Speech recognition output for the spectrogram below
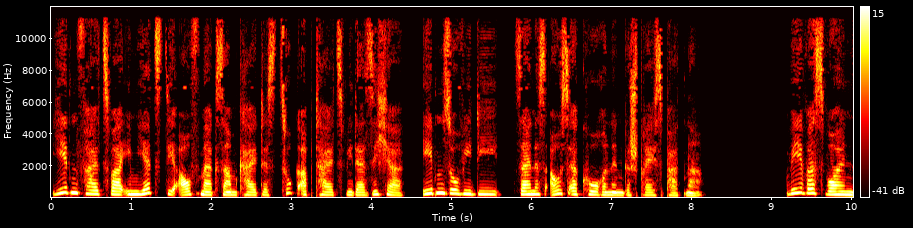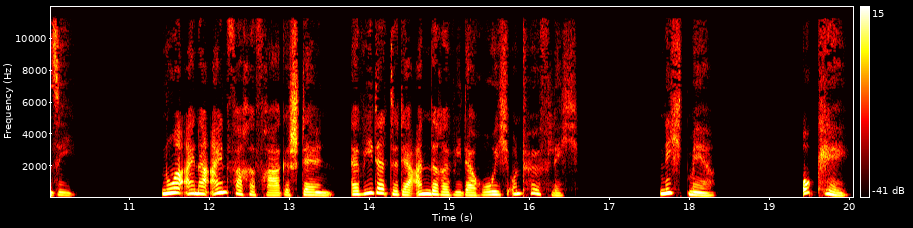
Jedenfalls war ihm jetzt die Aufmerksamkeit des Zugabteils wieder sicher, ebenso wie die seines auserkorenen Gesprächspartner. Wie was wollen Sie? Nur eine einfache Frage stellen, erwiderte der andere wieder ruhig und höflich. Nicht mehr. Okay.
